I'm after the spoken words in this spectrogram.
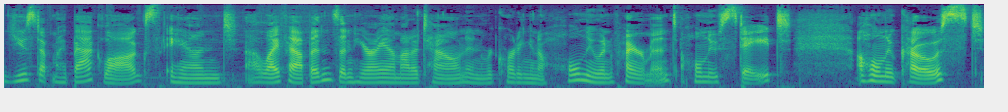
used up my backlogs and uh, life happens. And here I am out of town and recording in a whole new environment, a whole new state, a whole new coast.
